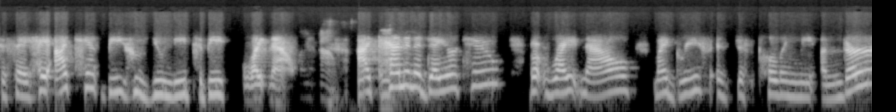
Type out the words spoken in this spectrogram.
to say, hey, I can't be who you need to be right now. I can in a day or two, but right now my grief is just pulling me under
